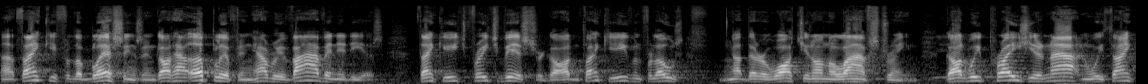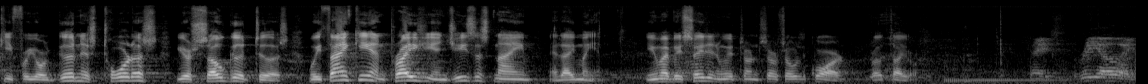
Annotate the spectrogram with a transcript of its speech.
uh, thank you for the blessings. And God, how uplifting, how reviving it is. Thank you each for each visitor, God. And thank you even for those uh, that are watching on the live stream. God, we praise you tonight and we thank you for your goodness toward us. You're so good to us. We thank you and praise you in Jesus' name and amen. You may be seated and we'll turn the service over to the choir. Brother Taylor. 308.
